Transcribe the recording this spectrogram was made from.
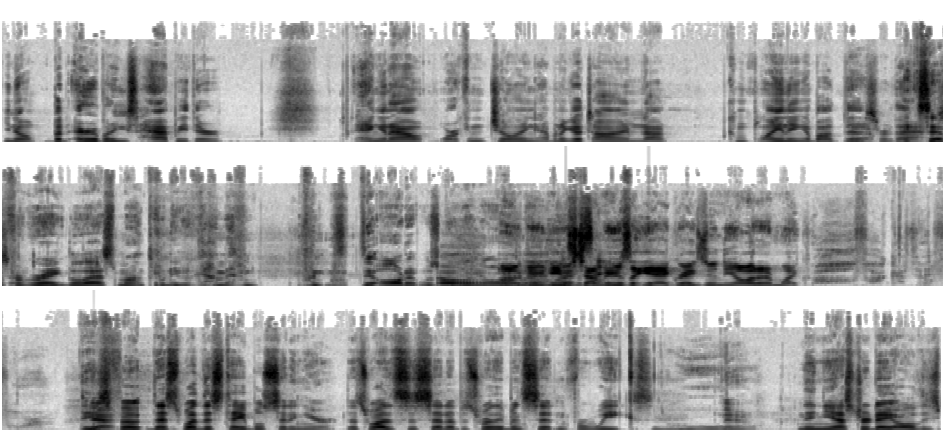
you know. But everybody's happy. They're hanging out, working, chilling, having a good time, not complaining about this Yeah. or that. Except so- for Greg the last month when he would come in when the audit was Oh. going on. Oh, dude, he was like, telling me he was like, "Yeah, Greg's doing the audit." I'm like, "Oh, fuck, I feel for him." These Yeah. fo- that's why this table's sitting here. That's why this is set up. It's where they've been sitting for weeks. Yeah. And then yesterday, all these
